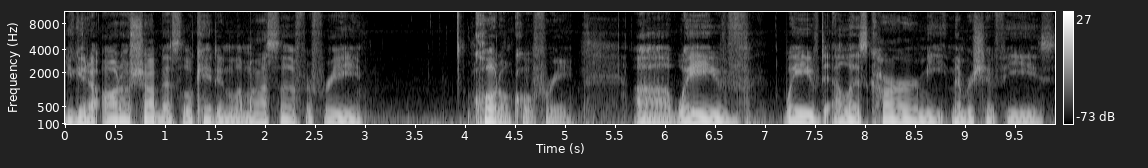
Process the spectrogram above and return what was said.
you get an auto shop that's located in La Mesa for free, quote unquote free. Uh, wave waived LS Car Meet membership fees.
